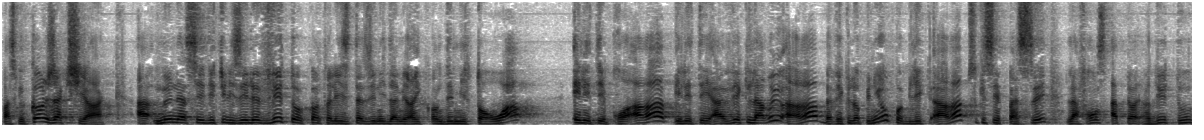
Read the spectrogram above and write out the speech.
Parce que quand Jacques Chirac a menacé d'utiliser le veto contre les États-Unis d'Amérique en 2003, il était pro-arabe, il était avec la rue arabe, avec l'opinion publique arabe. Ce qui s'est passé, la France a perdu tous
